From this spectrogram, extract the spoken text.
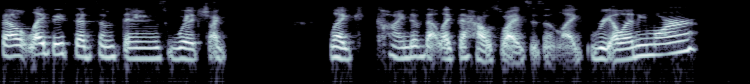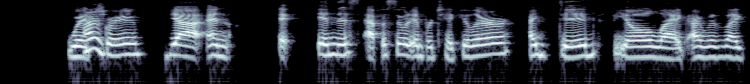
felt like they said some things which I like kind of that like the housewives isn't like real anymore. Which I agree. yeah, and it, in this episode in particular, I did feel like I was like,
